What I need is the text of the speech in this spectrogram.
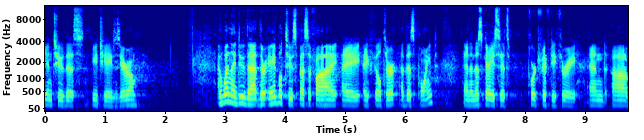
into this ETH0. And when they do that, they're able to specify a, a filter at this point. And in this case, it's port 53. And uh,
